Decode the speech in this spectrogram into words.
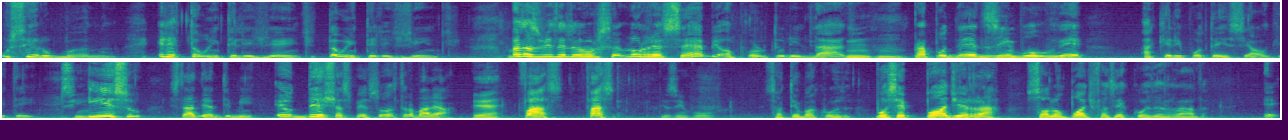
O ser humano, ele é tão inteligente, tão inteligente, mas às vezes ele não rece- não recebe a oportunidade Uhum. para poder desenvolver aquele potencial que tem. Sim. Isso está dentro de mim. Eu deixo as pessoas trabalhar. É, Faça, faça. desenvolva. Só tem uma coisa: você pode errar, só não pode fazer coisa errada. É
